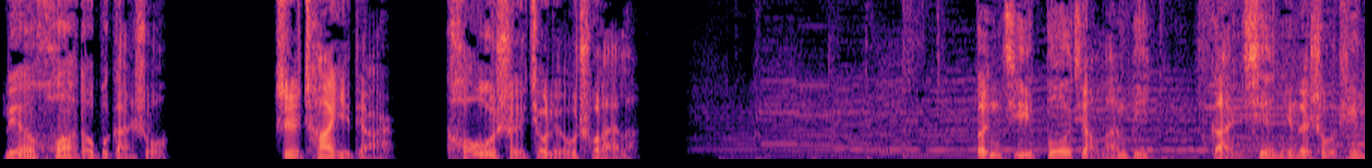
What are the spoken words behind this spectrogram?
连话都不敢说，只差一点口水就流出来了。本集播讲完毕，感谢您的收听。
